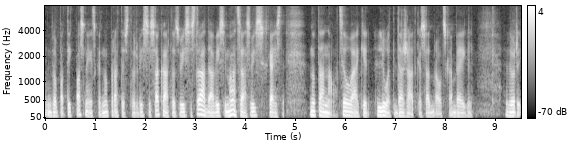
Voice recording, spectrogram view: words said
Viņi to pat tik pasniegs, ka, nu, pratis tur visi sakārtots, visi strādā, visi mācās, visi skaisti. Nu, tā nav. Cilvēki ir ļoti dažādi, kas atbrauc kā bēgļi. Tur ir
